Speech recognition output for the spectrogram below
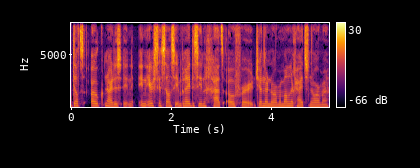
Dat ook, nou, dus in, in eerste instantie in brede zin gaat over gendernormen, mannelijkheidsnormen.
